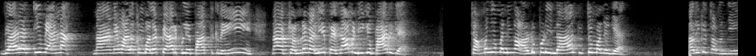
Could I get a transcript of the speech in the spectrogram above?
வேலைக்கு வேணாம் நானே வழக்கம் போல பேர் பிள்ளை பாத்துக்கிறேன். நான் சொன்ன வேலையை பேசாம நீங்க பாருங்க. சம்மந்தம் பண்ணுங்க அடுப்படியில சுத்தம் பண்ணுங்க. அதுக்கு சம்மந்தி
